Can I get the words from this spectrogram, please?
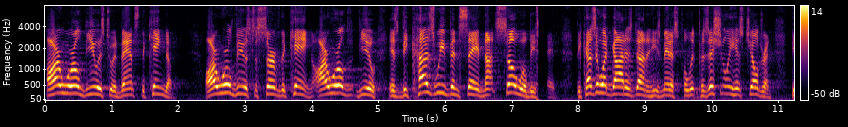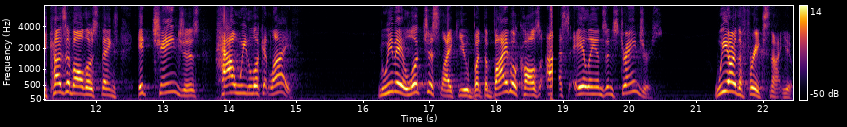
Our worldview is to advance the kingdom. Our worldview is to serve the king. Our worldview is because we've been saved, not so we'll be saved. Because of what God has done, and He's made us positionally His children, because of all those things, it changes how we look at life. We may look just like you, but the Bible calls us aliens and strangers. We are the freaks, not you.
